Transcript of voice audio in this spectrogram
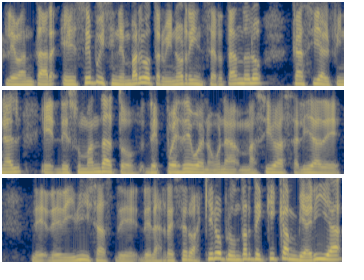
levantar el cepo y sin embargo terminó reinsertándolo casi al final eh, de su mandato, después de bueno, una masiva salida de, divisas de, las reservas. Quiero preguntarte qué cambiaría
